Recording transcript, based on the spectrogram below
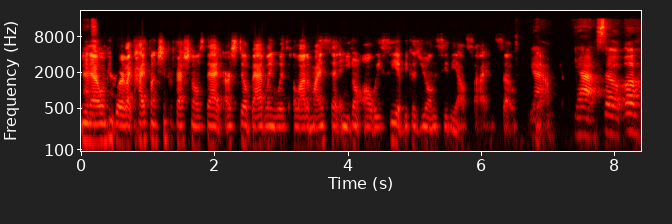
You know, when people are like high functioning professionals that are still battling with a lot of mindset and you don't always see it because you only see the outside. So, yeah. yeah. Yeah. So, oh,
